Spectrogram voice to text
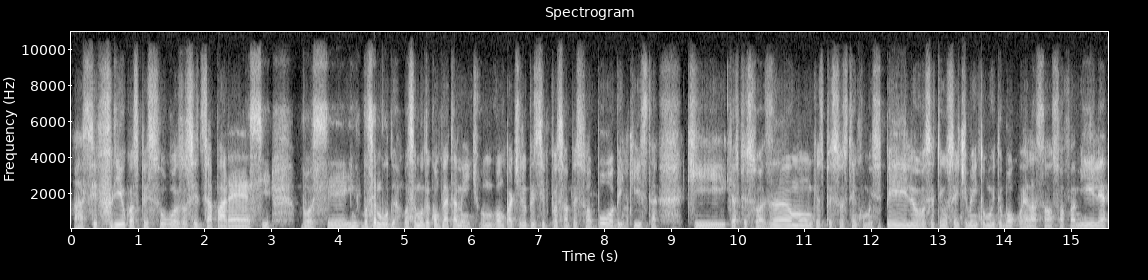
a ser frio com as pessoas, você desaparece, você, você muda, você muda completamente. Vamos, vamos partir do princípio que você é uma pessoa boa, benquista, que, que as pessoas amam, que as pessoas têm como espelho, você tem um sentimento muito bom com relação à sua família,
